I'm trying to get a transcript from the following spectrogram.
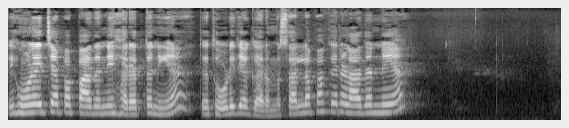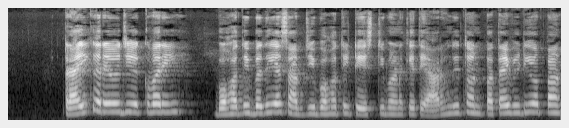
ਤੇ ਹੁਣ ਇਹ ਚ ਆਪਾਂ ਪਾ ਦਿੰਨੇ ਹਰਾ ਧਨੀਆ ਤੇ ਥੋੜਾ ਜਿਹਾ ਗਰਮ ਮਸਾਲਾ ਪਾ ਕੇ ਰਲਾ ਦਿੰਨੇ ਆ। ਟਰਾਈ ਕਰਿਓ ਜੀ ਇੱਕ ਵਾਰੀ। ਬਹੁਤ ਹੀ ਵਧੀਆ ਸਬਜ਼ੀ, ਬਹੁਤ ਹੀ ਟੇਸਟੀ ਬਣ ਕੇ ਤਿਆਰ ਹੁੰਦੀ। ਤੁਹਾਨੂੰ ਪਤਾ ਹੈ ਵੀਡੀਓ ਆਪਾਂ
